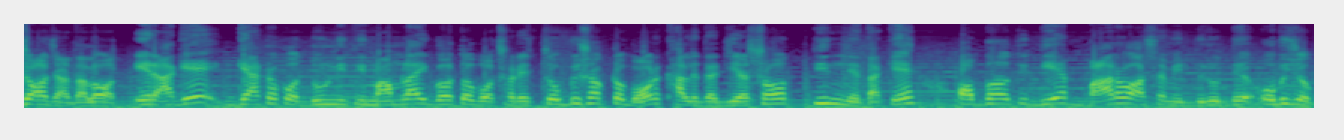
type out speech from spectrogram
জজ আদালত। এর আগে গ্যাটকো দুর্নীতি মামলায় গত বছরের চব্বিশ অক্টোবর খালেদা জিয়া সহ তিন নেতাকে অব্যাহতি দিয়ে বারো আসামির বিরুদ্ধে অভিযোগ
